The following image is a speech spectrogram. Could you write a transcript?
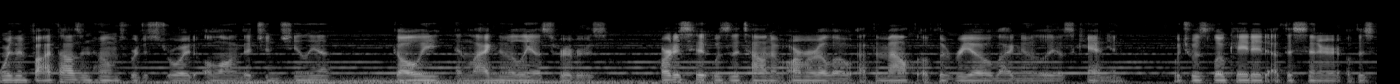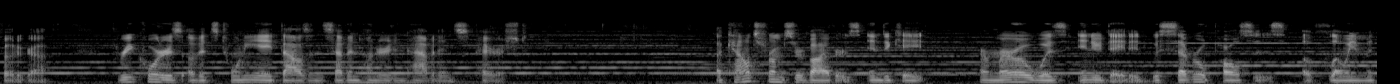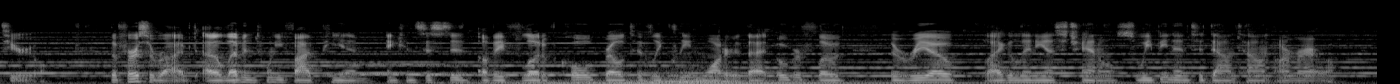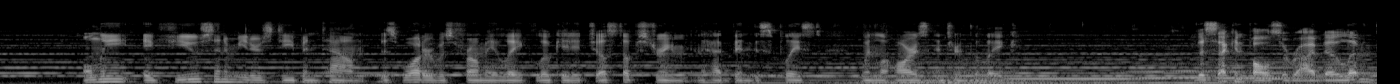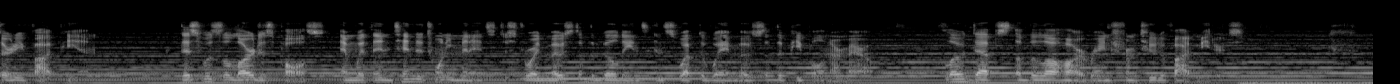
More than 5,000 homes were destroyed along the Chinchiná, Gualí, and Lagunillas rivers. Hardest hit was the town of Armero at the mouth of the Rio Lagunillas Canyon, which was located at the center of this photograph. Three quarters of its 28,700 inhabitants perished. Accounts from survivors indicate Armero was inundated with several pulses of flowing material. The first arrived at 11:25 p.m. and consisted of a flood of cold, relatively clean water that overflowed the Rio Lagunillas channel, sweeping into downtown Armero. Only a few centimeters deep in town, this water was from a lake located just upstream and had been displaced when Lahars entered the lake. The second pulse arrived at 11:35 p.m. This was the largest pulse, and within 10 to 20 minutes destroyed most of the buildings and swept away most of the people in Armero. Flow depths of the Lahar ranged from 2 to 5 meters.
